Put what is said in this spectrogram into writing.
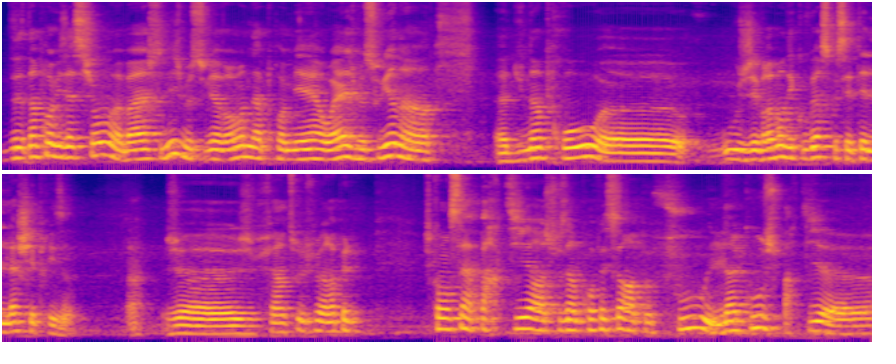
D'improvisation, euh, bah, je te dis, je me souviens vraiment de la première. Ouais, je me souviens d'un, euh, d'une impro euh, où j'ai vraiment découvert ce que c'était le lâcher prise. Ah. Je, je fais un truc, je me rappelle, je commençais à partir, je faisais un professeur un peu fou et Mhm. d'un coup je suis parti euh,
